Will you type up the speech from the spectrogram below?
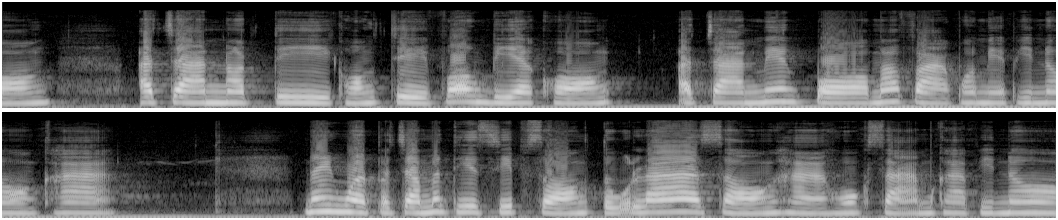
องอาจารย์นอตตีของเจฟ้องเบียร์ของอาจารย์แม่งปอมาฝากพ่อแม่พี่น้องค่ะ ในงวดประจำวันที่ 12 ตุลา2 5 6 3 ค่ะพี่น้อง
